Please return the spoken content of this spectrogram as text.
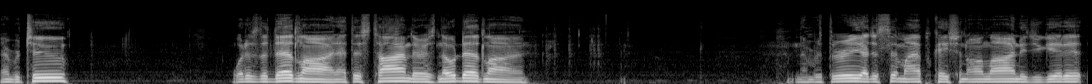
Number 2, what is the deadline? At this time there is no deadline. Number 3, I just sent my application online. Did you get it?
